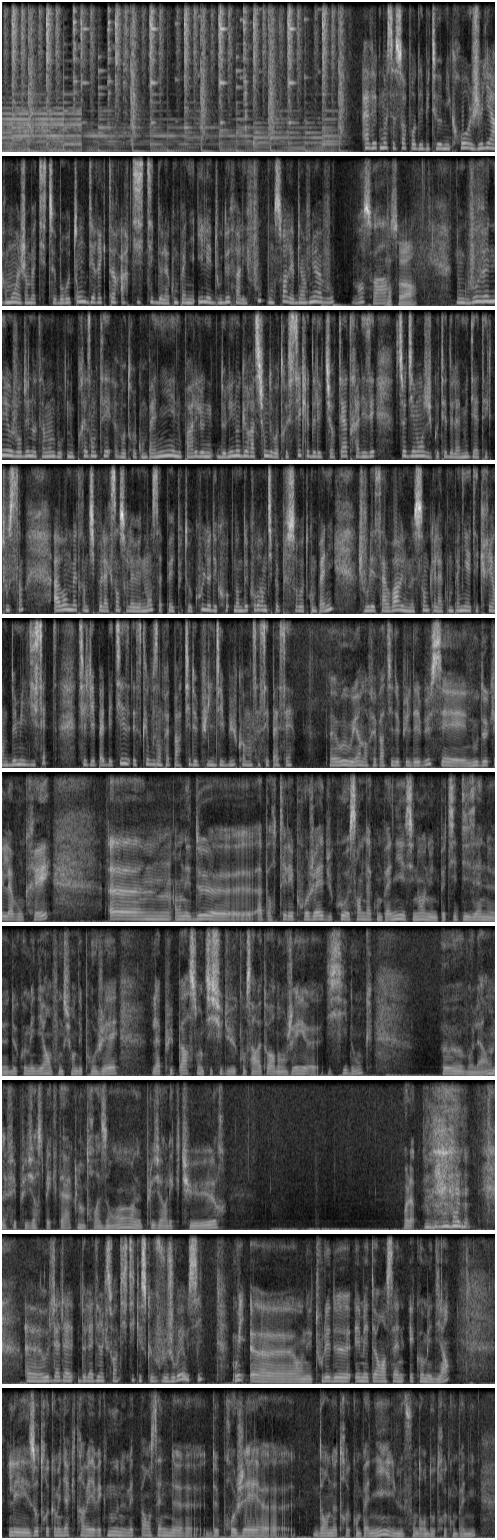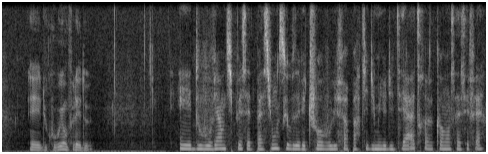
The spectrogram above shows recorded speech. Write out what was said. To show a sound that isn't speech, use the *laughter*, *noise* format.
Avec moi ce soir pour débuter au micro, Julie Armand et Jean-Baptiste Breton, directeur artistique de la compagnie Il est doux de faire les fous. Bonsoir et bienvenue à vous. Bonsoir. Bonsoir. Donc vous venez aujourd'hui notamment vous- nous présenter votre compagnie et nous parler le- de l'inauguration de votre cycle de lecture théâtralisé ce dimanche du côté de la médiathèque Toussaint. Avant de mettre un petit peu l'accent sur l'événement, ça peut être plutôt cool de décou- d'en découvrir un petit peu plus sur votre compagnie. Je voulais savoir, il me semble que la compagnie a été créée en 2017, si je dis pas de bêtises. Est-ce que vous en faites partie depuis le début? Comment ça s'est passé? Euh, oui, oui, on en fait partie depuis le début. C'est nous deux qui l'avons créé. Euh, on est deux euh, à porter les projets du coup au sein de la compagnie et sinon on est une petite dizaine de comédiens en fonction des projets. La plupart sont issus du conservatoire d'Angers d'ici donc. Voilà, on a fait plusieurs spectacles en trois ans, plusieurs lectures. Voilà. *laughs* Euh, Au-delà de la- de la direction artistique, est-ce que vous jouez aussi? Oui, euh, on est tous les deux émetteurs en scène et comédiens. Les autres comédiens qui travaillent avec nous ne mettent pas en scène de, de projets euh, dans notre compagnie, ils le font dans d'autres compagnies. Et du coup, oui, on fait les deux. Et d'où vous vient un petit peu cette passion? Est-ce que vous avez toujours voulu faire partie du milieu du théâtre? Comment ça s'est fait?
